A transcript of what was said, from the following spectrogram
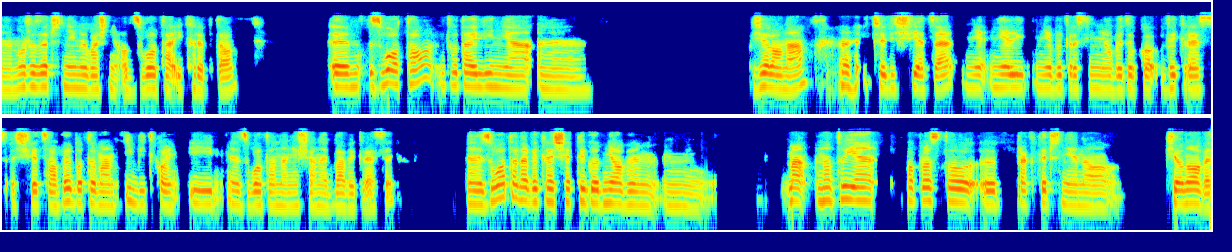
y, może zacznijmy właśnie od złota i krypto. Złoto, tutaj linia zielona, czyli świece, nie, nie, nie wykres liniowy, tylko wykres świecowy, bo to mam i bitcoin, i złoto naniesione, dwa wykresy. E, złoto na wykresie tygodniowym mm, ma, notuje po prostu y, praktycznie no, pionowe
